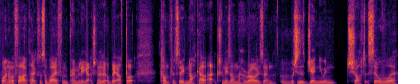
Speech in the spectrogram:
Point number five takes us away from Premier League action a little bit. I've put Conference League knockout action is on the horizon, mm. which is a genuine shot at silverware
